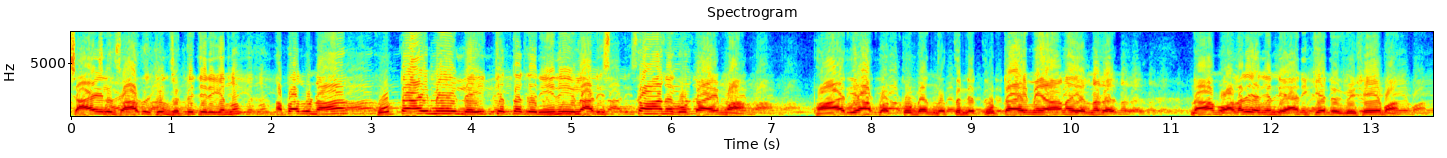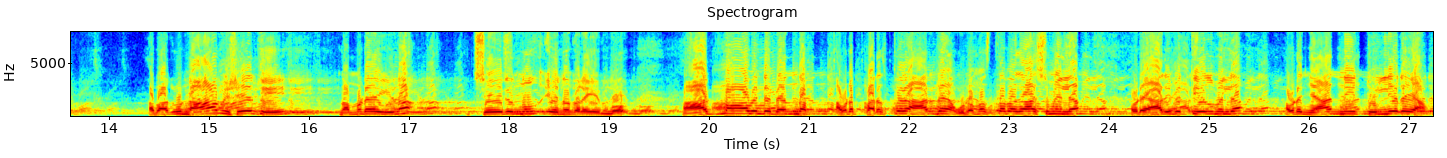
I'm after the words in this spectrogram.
ചായയിൽ സാദൃശ്യവും സൃഷ്ടിച്ചിരിക്കുന്നു. അപ്പൊ അതുകൊണ്ട് ആ കൂട്ടായ്മയെ ലയിക്കത്തക്ക രീതിയിലുള്ള അടിസ്ഥാന കൂട്ടായ്മ ഭാര്യാഭർത്തു ബന്ധത്തിന്റെ കൂട്ടായ്മയാണ് എന്നത് നാം വളരെയധികം ധ്യാനിക്കേണ്ട ഒരു വിഷയമാണ്. അപ്പൊ അതുകൊണ്ട് ആ വിഷയത്തിൽ നമ്മുടെ ഇണ ചേരുന്നു എന്ന് പറയുമ്പോൾ ആത്മാവിന്റെ ബന്ധം അവിടെ പരസ്പരം ആരുടെ ഉടമസ്ഥാവകാശമില്ല അവിടെ ആധിപത്യവുമില്ല അവിടെ ഞാൻ നീ തുല്യതയാണ്.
